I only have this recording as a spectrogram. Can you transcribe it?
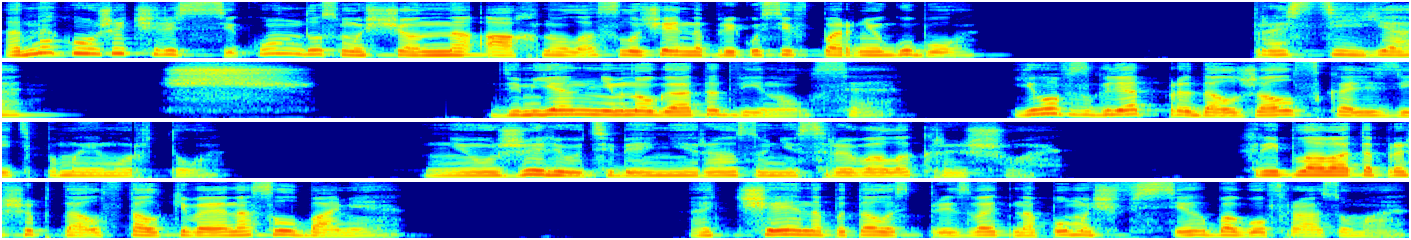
Однако уже через секунду смущенно ахнула, случайно прикусив парню губу. «Прости, я...» Шш. Демьян немного отодвинулся. Его взгляд продолжал скользить по моему рту. «Неужели у тебя ни разу не срывала крышу?» Хрипловато прошептал, сталкивая нас лбами. Отчаянно пыталась призвать на помощь всех богов разума,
